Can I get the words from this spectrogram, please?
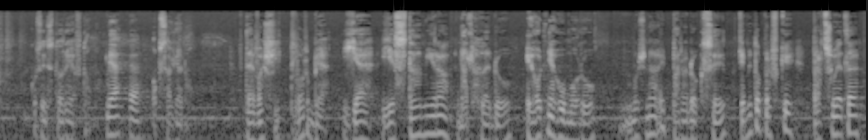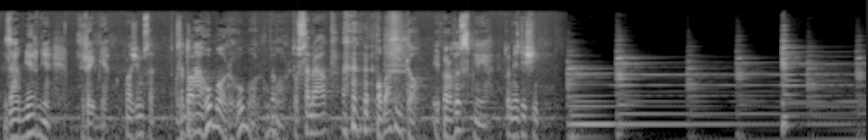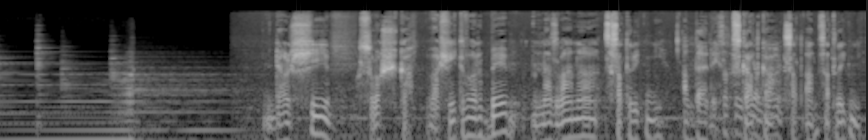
Kus historie v tom. Je, je. Obsaženo. Té vaší tvorbě je jistá míra nadhledu i hodně humoru, možná i paradoxy. Těmito prvky pracujete záměrně, zřejmě. Snažím se. Ono to má humor, humor, humor. To, to jsem rád. Pobaví to, i proto směje. To mě těší. Další složka vaší tvorby nazvána satelitní antény. Satelitní Zkrátka antény. Sat, an, satelitní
